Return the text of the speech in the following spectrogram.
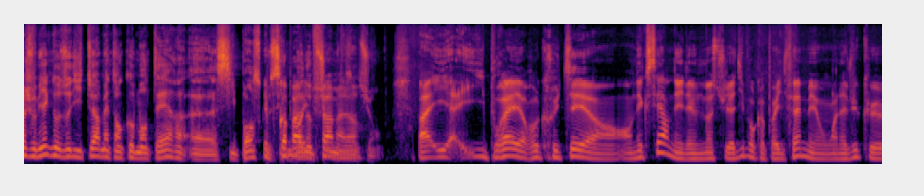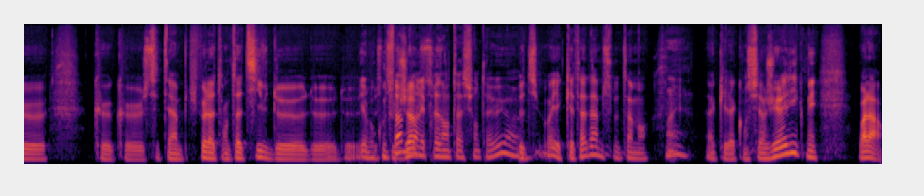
je veux bien que nos auditeurs mettent en commentaire euh, s'ils pensent que c'est une bonne option. Bah, il, pourrait recruter en, en externe. Elon Musk, tu l'as dit, pourquoi pas une femme Mais on a vu que que, c'était un petit peu la tentative de. de, il y a beaucoup de, femmes dans les présentations, tu as vu hein Oui, il y a Kate Adams notamment, euh, qui est la conseillère juridique. Mais voilà,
